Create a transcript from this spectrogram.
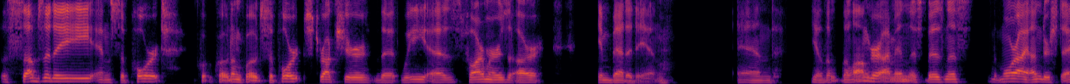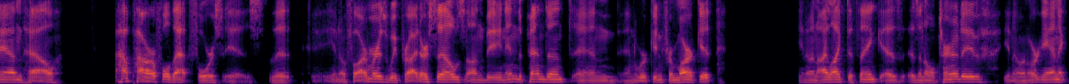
the subsidy and support quote unquote support structure that we as farmers are embedded in. And you know, the, the longer I'm in this business, the more I understand how how powerful that force is. That you know, farmers we pride ourselves on being independent and and working for market. You know, and I like to think as as an alternative, you know, an organic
